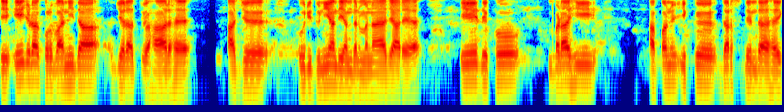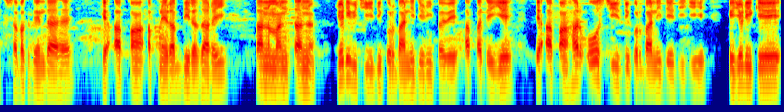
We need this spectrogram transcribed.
ਤੇ ਇਹ ਜਿਹੜਾ ਕੁਰਬਾਨੀ ਦਾ ਜਿਹੜਾ ਤਿਉਹਾਰ ਹੈ ਅੱਜ ਪੂਰੀ ਦੁਨੀਆ ਦੇ ਅੰਦਰ ਮਨਾਇਆ ਜਾ ਰਿਹਾ ਹੈ ਇਹ ਦੇਖੋ ਬੜਾ ਹੀ ਆਪਾਂ ਨੂੰ ਇੱਕ ਦਰਸ ਦਿੰਦਾ ਹੈ ਇੱਕ ਸਬਕ ਦਿੰਦਾ ਹੈ ਕਿ ਆਪਾਂ ਆਪਣੇ ਰੱਬ ਦੀ ਰਜ਼ਾ ਰਹੀ ਤਨ ਮਨ ਤਨ ਜਿਹੜੀ ਵੀ ਚੀਜ਼ ਦੀ ਕੁਰਬਾਨੀ ਦੇਣੀ ਪਵੇ ਆਪਾਂ ਦੇਈਏ ਤੇ ਆਪਾਂ ਹਰ ਉਸ ਚੀਜ਼ ਦੀ ਕੁਰਬਾਨੀ ਦੇ ਦੀਜੀਏ ਕਿ ਜਿਹੜੀ ਕਿ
